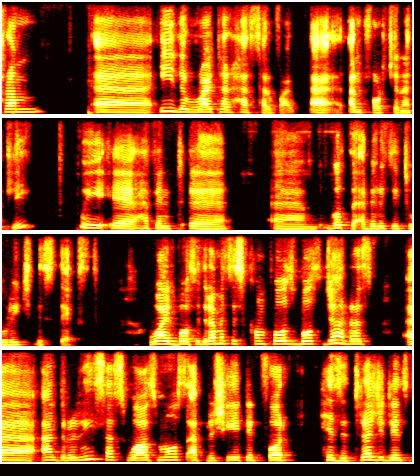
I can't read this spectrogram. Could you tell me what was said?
from uh, either writer has survived. Uh, unfortunately, we uh, haven't uh, um, got the ability to reach this text. While both dramatists composed both genres, uh, was most appreciated for his tragedies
